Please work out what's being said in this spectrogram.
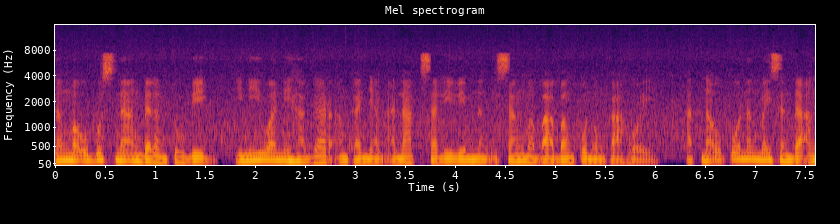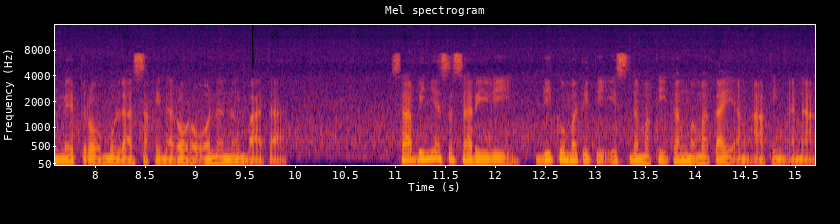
Nang maubos na ang dalang tubig, iniwan ni Hagar ang kanyang anak sa lilim ng isang mababang punong kahoy, at naupo ng may sandaang metro mula sa kinaroroonan ng bata. Sabi niya sa sarili, di ko matitiis na makitang mamatay ang aking anak.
